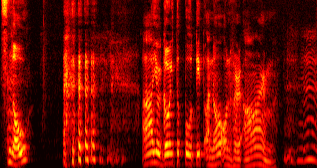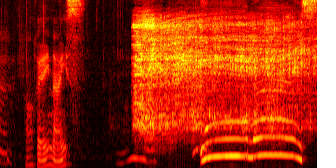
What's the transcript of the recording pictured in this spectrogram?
Snow? ah, you're going to put it ano, on her arm. Okay, nice. Ooh, nice!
